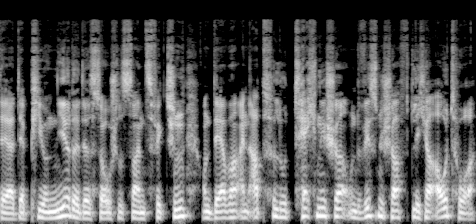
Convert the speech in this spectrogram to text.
der, der Pioniere der Social Science Fiction und der war ein absolut technischer und wissenschaftlicher Autor.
